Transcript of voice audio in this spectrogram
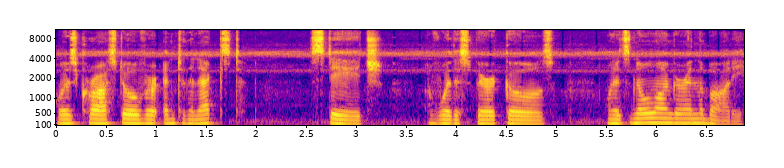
who has crossed over into the next stage of where the spirit goes when it's no longer in the body.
